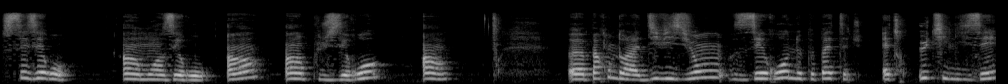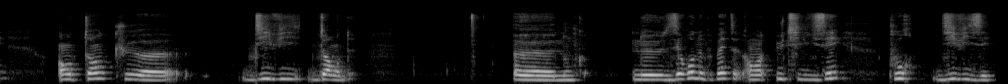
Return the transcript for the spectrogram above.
c'est 0. 1 moins 0, 1. 1 plus 0, 1. Euh, par contre, dans la division, 0 ne peut pas être, utilisé en tant que euh, dividende. Euh, donc, le 0 ne peut pas être utilisé pour diviser.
